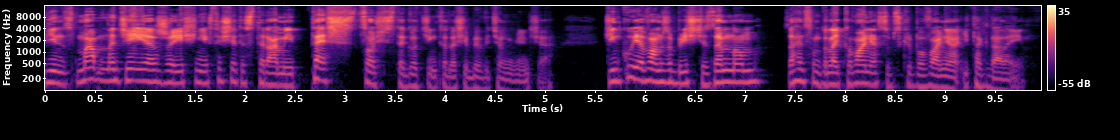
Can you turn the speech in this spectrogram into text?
Więc mam nadzieję, że jeśli nie jesteście testerami, też coś z tego odcinka dla siebie wyciągniecie. Dziękuję Wam, że byliście ze mną. Zachęcam do lajkowania, subskrybowania i tak dalej.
